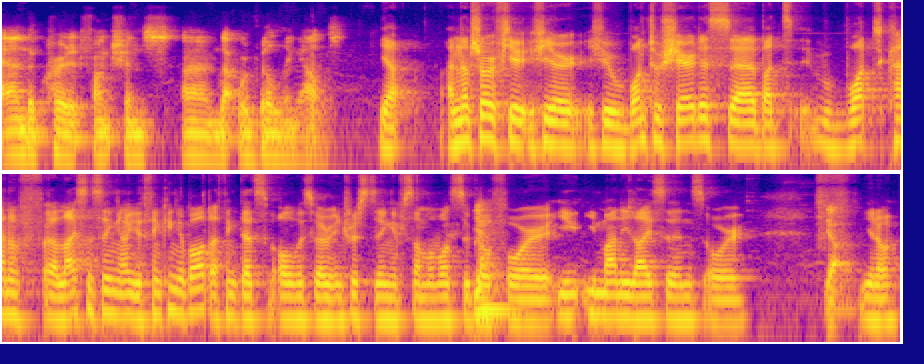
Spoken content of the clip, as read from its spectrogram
and the credit functions um, that we're building out. Yeah, I'm not sure if you if you if you want to share this, uh, but what kind of uh, licensing are you thinking about? I think that's always very interesting if someone wants to yeah. go for e- money license or, yeah, you know.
